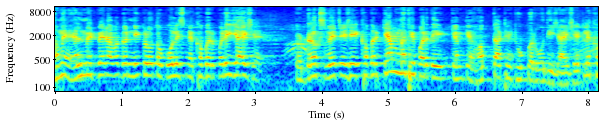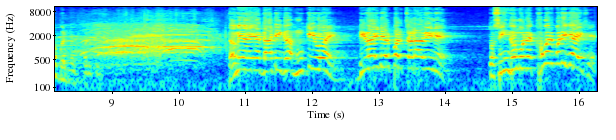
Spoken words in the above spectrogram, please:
તમે હેલ્મેટ પહેર્યા વગર નીકળો તો પોલીસને ખબર પડી જાય છે. તો ડ્રગ્સ વેચે છે એ ખબર કેમ નથી પડતી? કેમ કે હપ્તા ઠેઠ ઉપર ઉધી જાય છે એટલે ખબર નથી પડતી. તમે અહીંયા ગાડી મૂકી હોય, ડિવાઈડર પર ચડાવીને, તો સિંઘમોને ખબર પડી જાય છે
